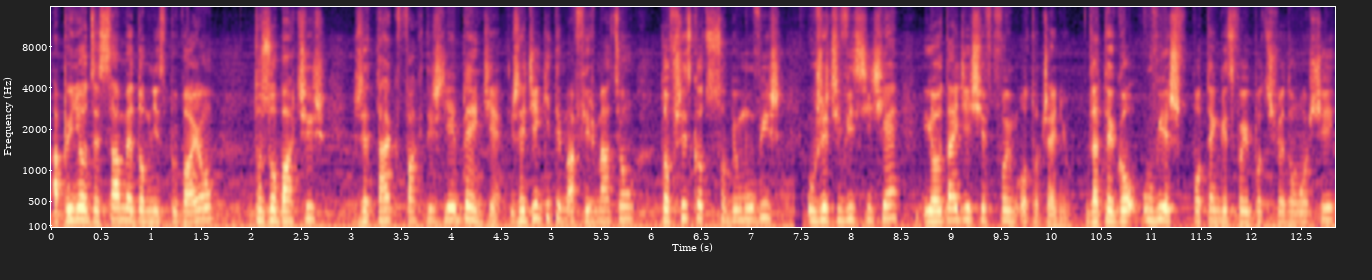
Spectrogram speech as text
a pieniądze same do mnie spływają, to zobaczysz, że tak faktycznie będzie. Że dzięki tym afirmacjom to wszystko, co sobie mówisz, urzeczywistni się i odnajdzie się w Twoim otoczeniu. Dlatego uwierz w potęgę swojej podświadomości,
